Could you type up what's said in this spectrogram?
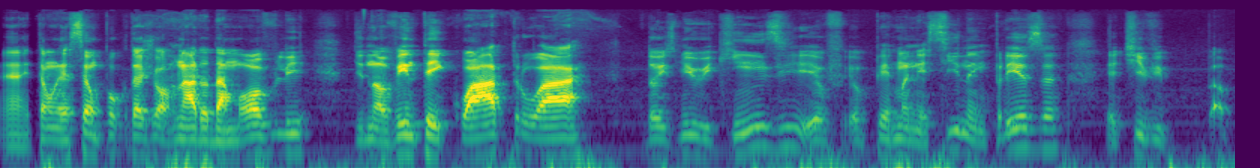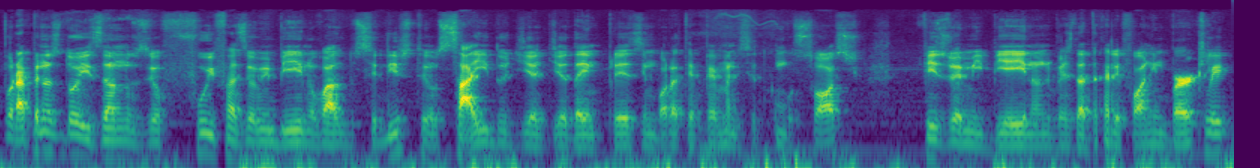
É, então essa é um pouco da jornada da Móvel de 94 a 2015 eu, eu permaneci na empresa. Eu tive por apenas dois anos eu fui fazer o MBA no Vale do Silício. Eu saí do dia a dia da empresa, embora tenha permanecido como sócio. Fiz o MBA na Universidade da Califórnia em Berkeley.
